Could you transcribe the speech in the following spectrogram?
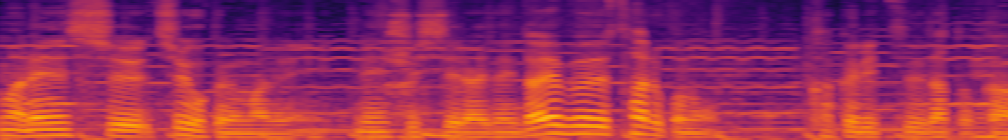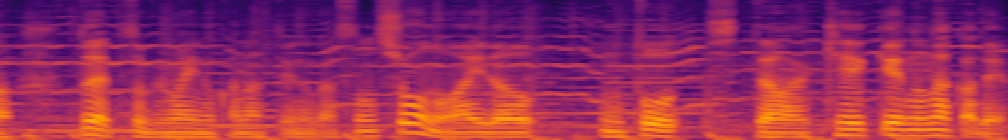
まあ練習中国までに練習している間にだいぶサルコーの確率だとかどうやって飛べばいいのかなっていうのがそのショーの間を通した経験の中で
